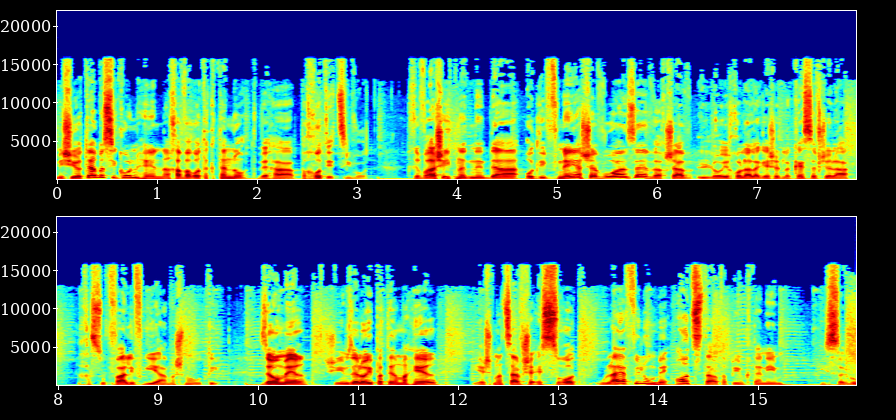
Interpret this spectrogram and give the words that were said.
מי שיותר בסיכון הן החברות הקטנות והפחות יציבות. חברה שהתנדנדה עוד לפני השבוע הזה ועכשיו לא יכולה לגשת לכסף שלה, חשופה לפגיעה משמעותית. זה אומר שאם זה לא ייפתר מהר, יש מצב שעשרות, אולי אפילו מאות סטארט-אפים קטנים, ייסגרו.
